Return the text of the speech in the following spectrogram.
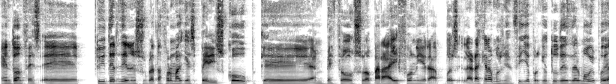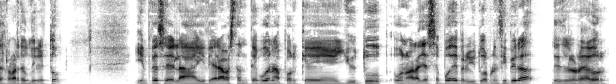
Entonces, eh, Twitter tiene su plataforma que es Periscope, que empezó solo para iPhone y era, pues la verdad que era muy sencillo porque tú desde el móvil podías grabarte un directo. Y entonces eh, la idea era bastante buena porque YouTube, bueno, ahora ya se puede, pero YouTube al principio era desde el ordenador.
